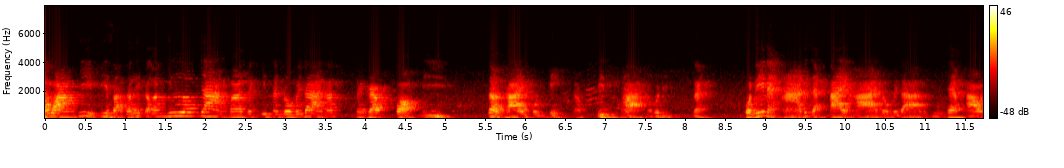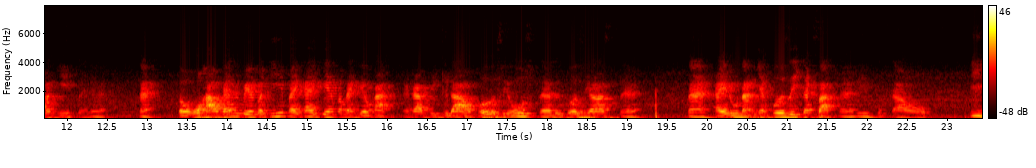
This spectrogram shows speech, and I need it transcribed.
ระหว่างที่ปีศาจทะเลกำลังเยื้องย่างมาจะกินแอนโดเมดานั้นนะครับก็มี เจ้าชายคนเก่งครับ บินผ่านมาพอดีนะคนนี้เนี่ยหาได้จากใต้ขาแอนโดเมดาอยู่แทบเท้านางเอกเลยนะฮะนะตรงหัวเข่าแคสเปียก็ชี้ไปใกล้เคียงตำแหน่งเดียวกันนะครับนี่คือดาวเพอร์ซิอุสนะหรือเพอร์ซิอัสนะนะใครดูหนังอย่างเ e อร์ซี่แจ็คสันนะนี่กลุ่มดาวที่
